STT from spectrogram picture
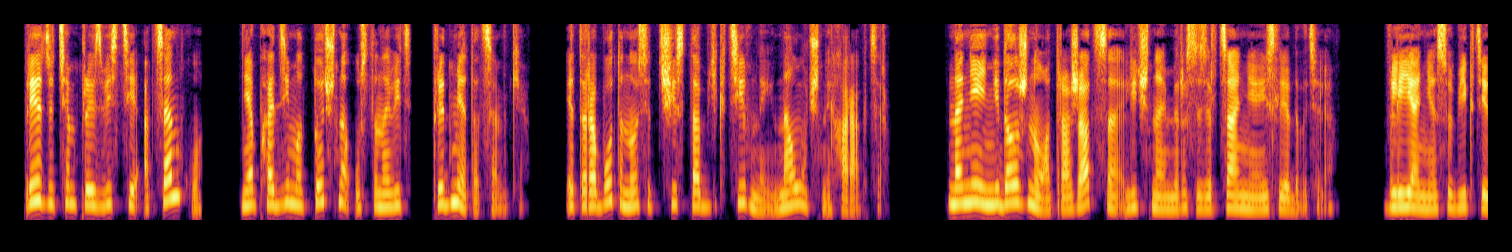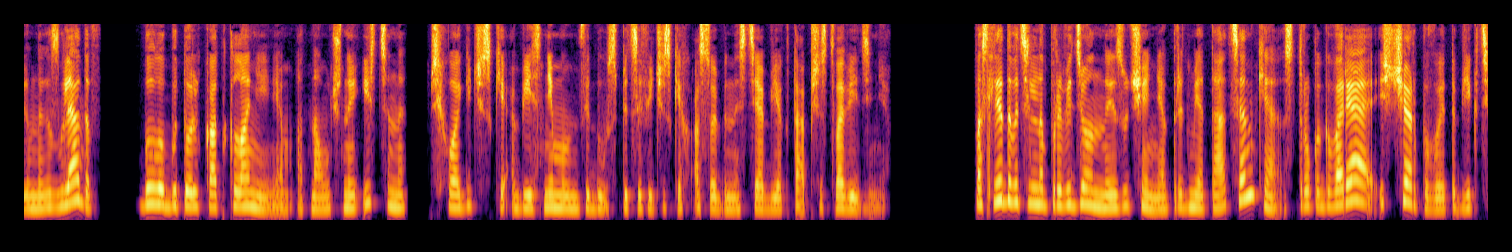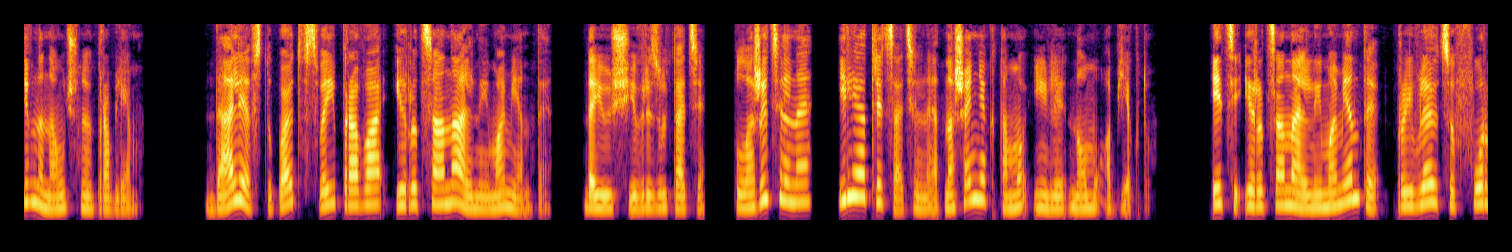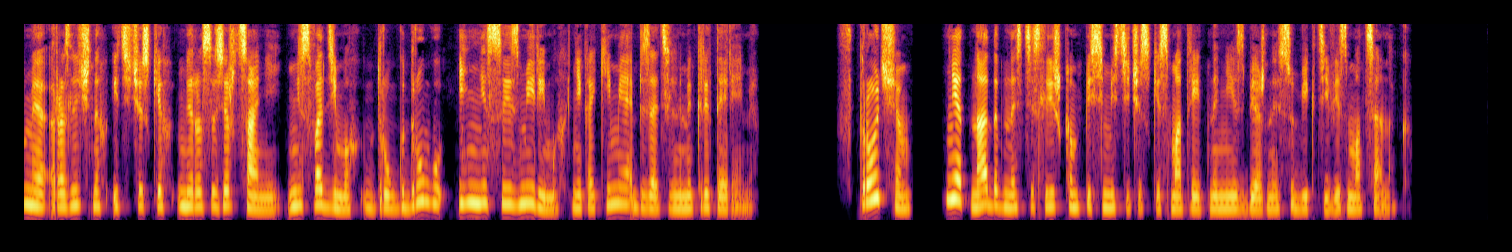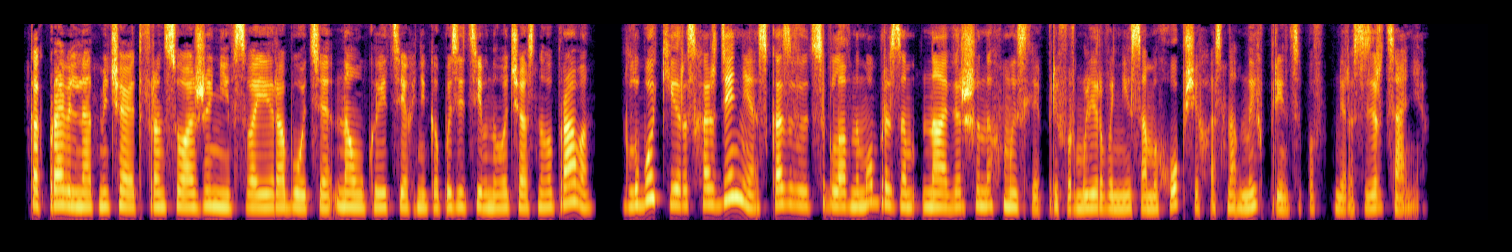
Прежде чем произвести оценку, необходимо точно установить предмет оценки. Эта работа носит чисто объективный, научный характер. На ней не должно отражаться личное миросозерцание исследователя. Влияние субъективных взглядов было бы только отклонением от научной истины, психологически объяснимым ввиду специфических особенностей объекта обществоведения. Последовательно проведенное изучение предмета оценки, строго говоря, исчерпывает объективно-научную проблему. Далее вступают в свои права иррациональные моменты, дающие в результате положительное или отрицательное отношение к тому или иному объекту. Эти иррациональные моменты проявляются в форме различных этических миросозерцаний, не сводимых друг к другу и несоизмеримых никакими обязательными критериями. Впрочем, нет надобности слишком пессимистически смотреть на неизбежный субъективизм оценок. Как правильно отмечает Франсуа Жени в своей работе «Наука и техника позитивного частного права», Глубокие расхождения сказываются главным образом на вершинах мысли при формулировании самых общих основных принципов миросозерцания.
